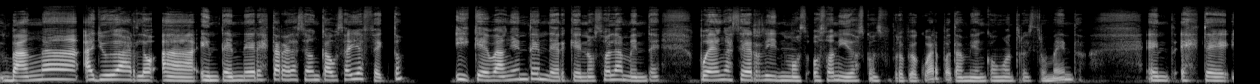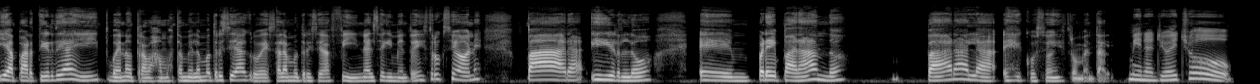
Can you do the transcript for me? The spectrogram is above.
van a ayudarlo a entender esta relación causa y efecto y que van a entender que no solamente pueden hacer ritmos o sonidos con su propio cuerpo, también con otro instrumento. este, y a partir de ahí, bueno, trabajamos también la motricidad gruesa, la motricidad fina, el seguimiento de instrucciones para irlo em, preparando para la ejecución instrumental. Mira, yo he hecho,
